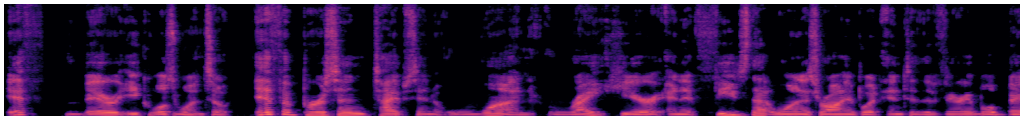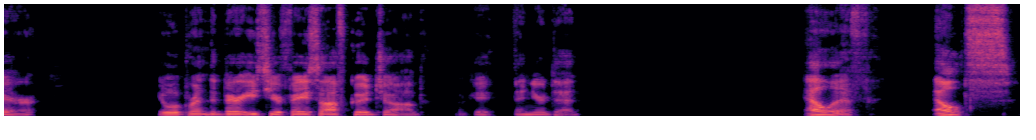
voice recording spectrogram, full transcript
if bear equals one. So if a person types in one right here and it feeds that one as raw input into the variable bear, it will print the bear eats your face off, good job. Okay, then you're dead. Elif, else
